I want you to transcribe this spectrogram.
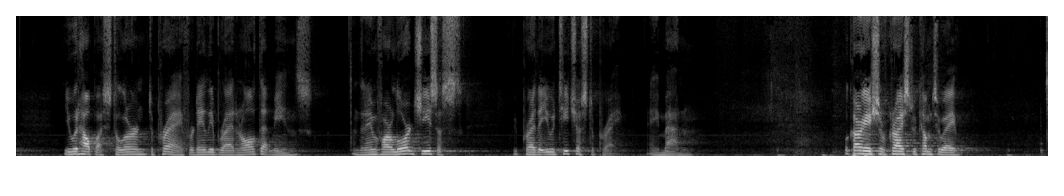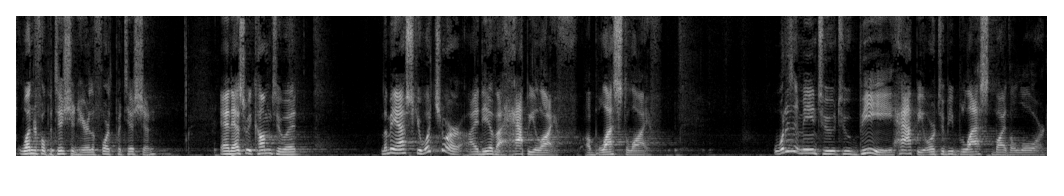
you would help us to learn to pray for daily bread and all that that means. In the name of our Lord Jesus, we pray that you would teach us to pray. Amen. Well, congregation of Christ, we come to a wonderful petition here, the fourth petition. And as we come to it, let me ask you what's your idea of a happy life, a blessed life? What does it mean to, to be happy or to be blessed by the Lord?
